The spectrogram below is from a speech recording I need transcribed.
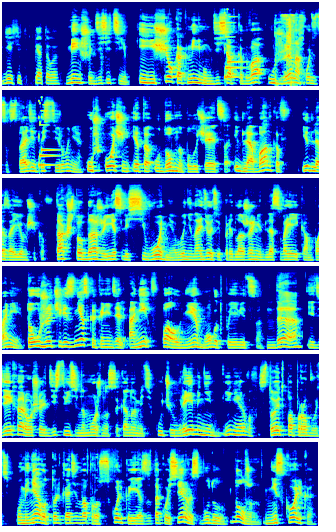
10, 5. Меньше 10. И еще как минимум десятка-два уже находится в стадии тестирования. Уж очень это удобно получается и для банков, и для заемщиков. Так что даже если сегодня вы не найдете предложение для своей компании, то уже через несколько недель они вполне могут появиться. Да, идея хорошая, действительно можно сэкономить кучу времени и нервов. Стоит попробовать. У меня вот только один вопрос. Сколько я за такой сервис буду должен? Нисколько.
